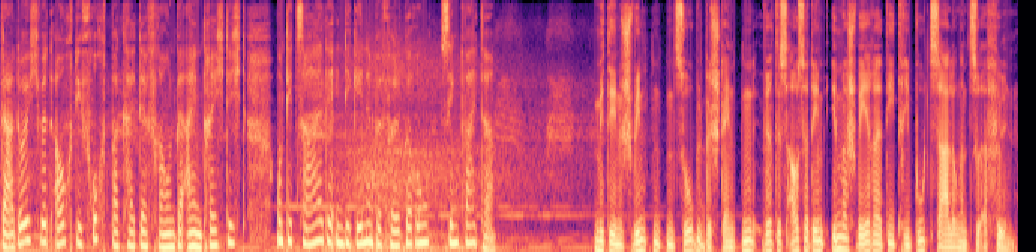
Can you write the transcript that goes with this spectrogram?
Dadurch wird auch die Fruchtbarkeit der Frauen beeinträchtigt und die Zahl der indigenen Bevölkerung sinkt weiter. Mit den schwindenden Zobelbeständen wird es außerdem immer schwerer, die Tributzahlungen zu erfüllen.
